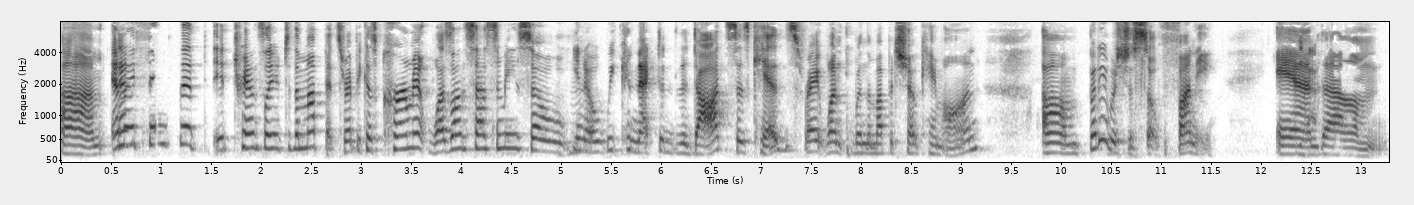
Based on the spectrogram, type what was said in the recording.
Um, and I think that it translated to the Muppets, right? Because Kermit was on Sesame, so you know we connected the dots as kids, right? When when the Muppet Show came on, um, but it was just so funny, and um,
